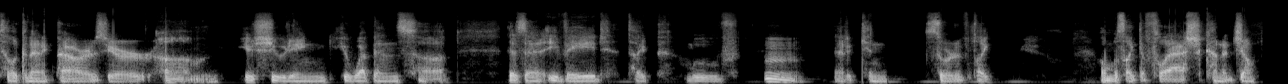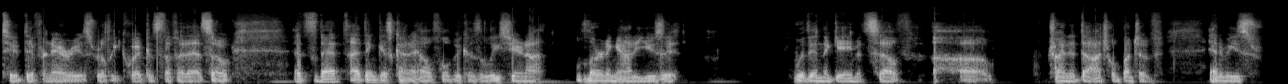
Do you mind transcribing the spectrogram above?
telekinetic powers, your um, your shooting, your weapons. Uh, there's an evade type move Mm. that it can sort of like almost like the flash kind of jump to different areas really quick and stuff like that so that's that i think is kind of helpful because at least you're not learning how to use it within the game itself uh, trying to dodge a bunch of enemies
